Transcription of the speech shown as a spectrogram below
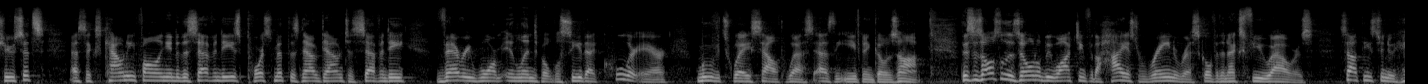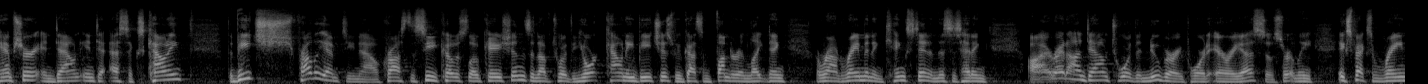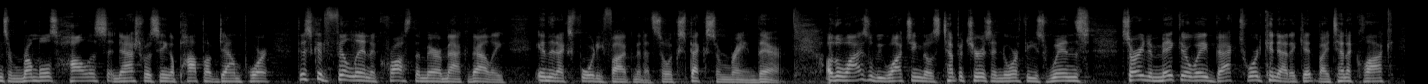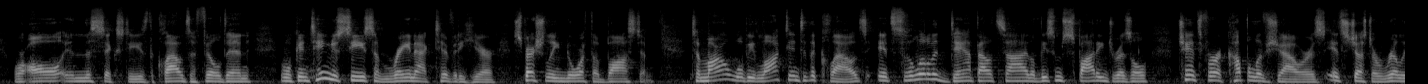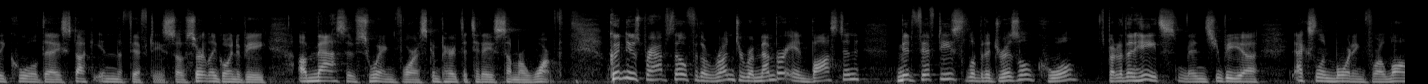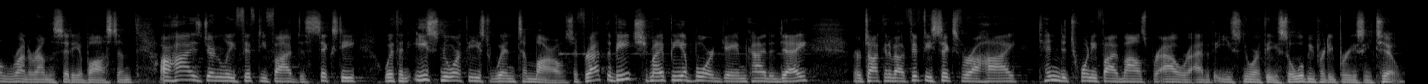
Essex County falling into the 70s. Portsmouth is now down to 70. Very warm inland, but we'll see that cooler air move its way southwest as the evening goes on. This is also the zone we'll be watching for the highest rain risk over the next few hours. Southeastern New Hampshire and down into Essex County. The beach probably empty now across the seacoast locations and up toward the York County beaches. We've got some thunder and lightning around Raymond and Kingston, and this is heading uh, right on down toward the Newburyport area. So certainly expect some rain, some rumbles. Hollis and Nashua seeing a pop-up downpour. This could fill in across the Merrimack Valley in the next 45 minutes, so expect some rain there. Otherwise, we'll be watching those temperatures and northeast winds starting to make their way back toward Connecticut. By 10 o'clock, we're all in the 60s. The clouds have filled in, and we'll continue to see some rain rain activity here, especially north of Boston. Tomorrow we'll be locked into the clouds. It's a little bit damp outside. There'll be some spotty drizzle, chance for a couple of showers. It's just a really cool day, stuck in the 50s. So certainly going to be a massive swing for us compared to today's summer warmth. Good news perhaps though for the run to remember in Boston, mid 50s, a little bit of drizzle, cool. Better than heats and should be uh, an excellent morning for a long run around the city of Boston. Our highs generally 55 to 60 with an east-northeast wind tomorrow. So if you're at the beach, it might be a board game kind of day. We're talking about 56 for a high, 10 to 25 miles per hour out of the east-northeast, so we'll be pretty breezy too.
